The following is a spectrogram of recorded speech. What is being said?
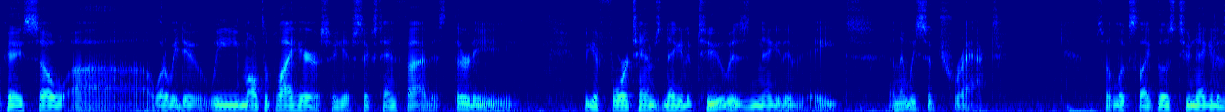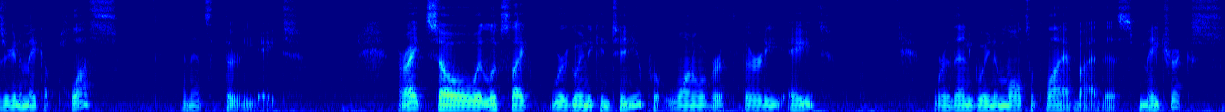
Okay, so uh, what do we do? We multiply here, so we get 6 times 5 is 30. We get 4 times negative 2 is negative 8. And then we subtract. So it looks like those two negatives are going to make a plus, and that's 38. All right, so it looks like we're going to continue. Put 1 over 38. We're then going to multiply it by this matrix.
